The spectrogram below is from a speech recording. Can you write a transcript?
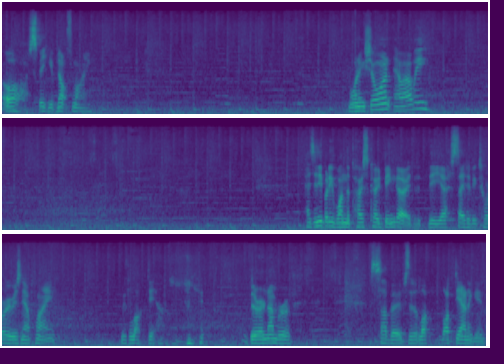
Oh, speaking of not flying. Morning, Sean. How are we? Has anybody won the postcode bingo that the uh, state of Victoria is now playing with lockdown? there are a number of suburbs that are locked, locked down again.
